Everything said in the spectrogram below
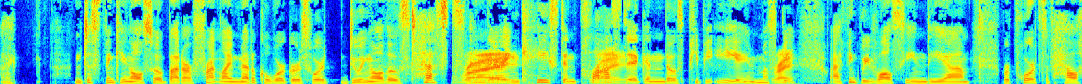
I, I'm just thinking also about our frontline medical workers who are doing all those tests and they're encased in plastic and those PPE. It must Right. be, I think we've all seen the um, reports of how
